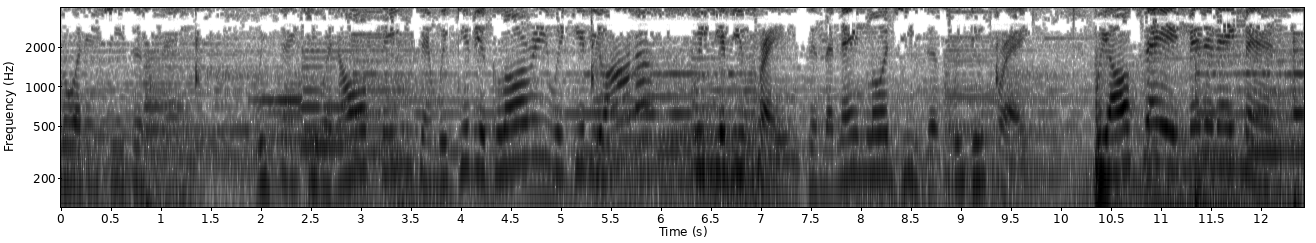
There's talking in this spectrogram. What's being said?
Lord, in Jesus' name, we thank you in all things and we give you glory, we give you honor, we give you praise. In the name, Lord Jesus, we do pray. We all say amen and amen.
